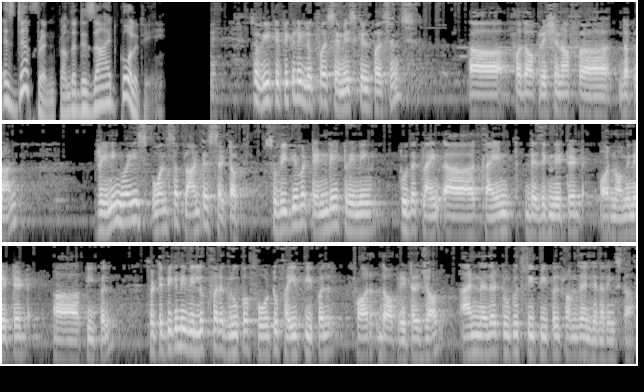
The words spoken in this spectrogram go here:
is different from the desired quality. So we typically look for semi-skilled persons uh, for the operation of uh, the plant. Training wise, once the plant is set up, so we give a 10 day training to the client, uh, client designated or nominated uh, people. So typically we look for a group of four to five people for the operator job and another two to three people from the engineering staff.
